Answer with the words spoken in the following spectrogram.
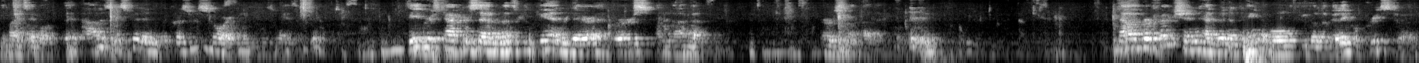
You might say, well, how does this fit into the Christmas story? in these ways Hebrews chapter 7, let's begin there at verse 11. Verse 11. Now, if perfection had been attainable through the Levitical priesthood,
